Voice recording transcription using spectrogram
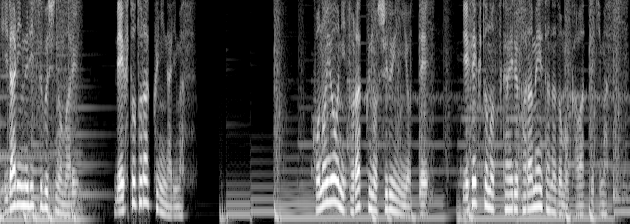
左塗りつぶしの丸レフトトラックになります。このようにトラックの種類によってエフェクトの使えるパラメータなども変わってきます。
